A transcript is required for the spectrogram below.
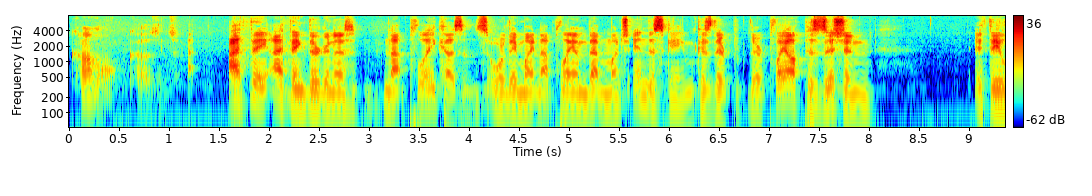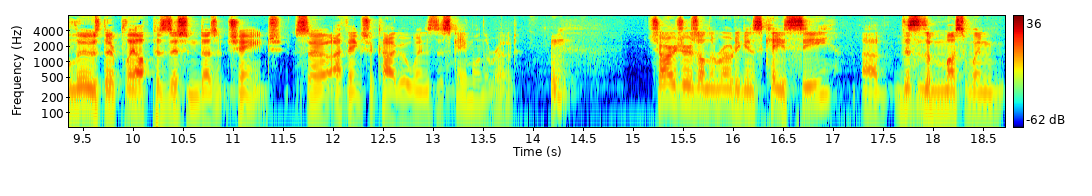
come on, Cousins. I think I think they're gonna not play Cousins, or they might not play him that much in this game because their their playoff position. If they lose, their playoff position doesn't change. So I think Chicago wins this game on the road. Hmm. Chargers on the road against KC. Uh, this is a must-win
